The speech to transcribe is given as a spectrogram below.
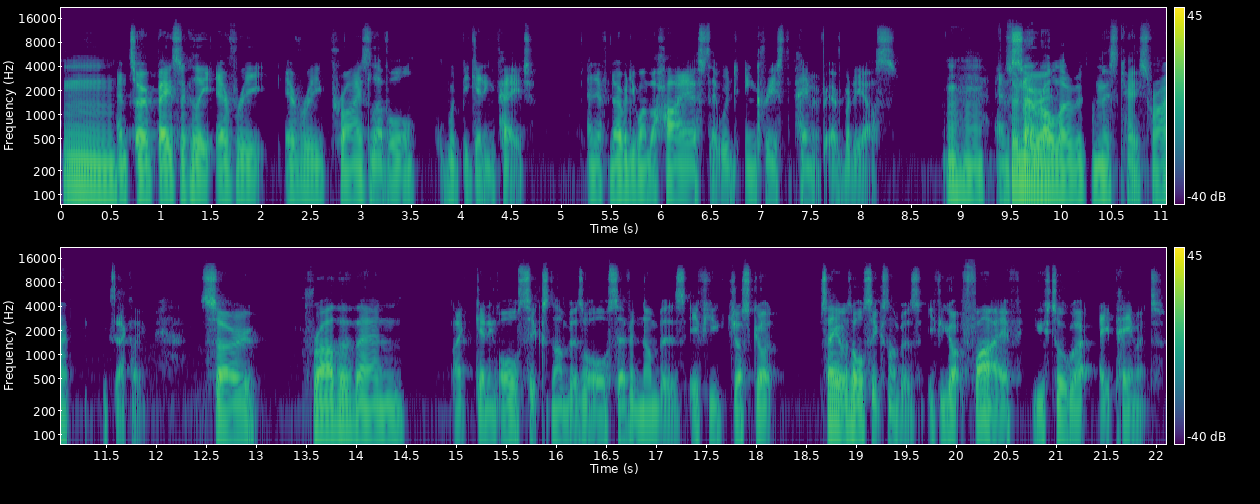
Hmm. And so basically every every prize level would be getting paid. And if nobody won the highest, it would increase the payment for everybody else. hmm And So, no rollovers in this case, right? Exactly. So rather than like getting all six numbers or all seven numbers, if you just got, say it was all six numbers, if you got five, you still got a payment.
